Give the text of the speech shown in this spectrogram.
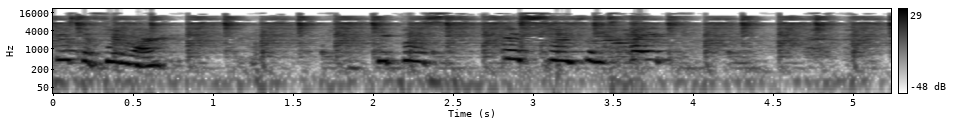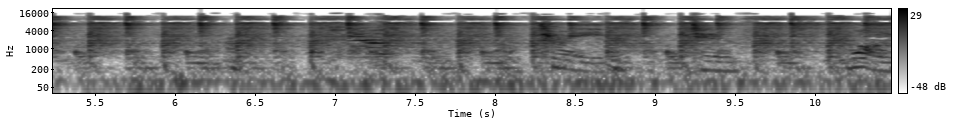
Just a few more. Keep those fists nice and tight. Three, two, one.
